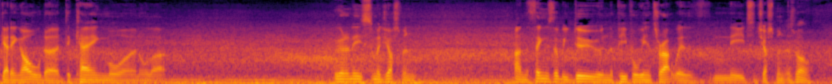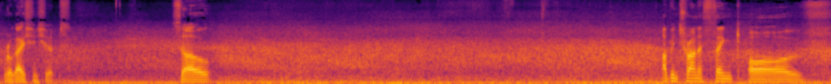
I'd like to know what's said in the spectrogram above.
getting older, decaying more, and all that. We're going to need some adjustment. And the things that we do and the people we interact with needs adjustment as well. Relationships. So I've been trying to think of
